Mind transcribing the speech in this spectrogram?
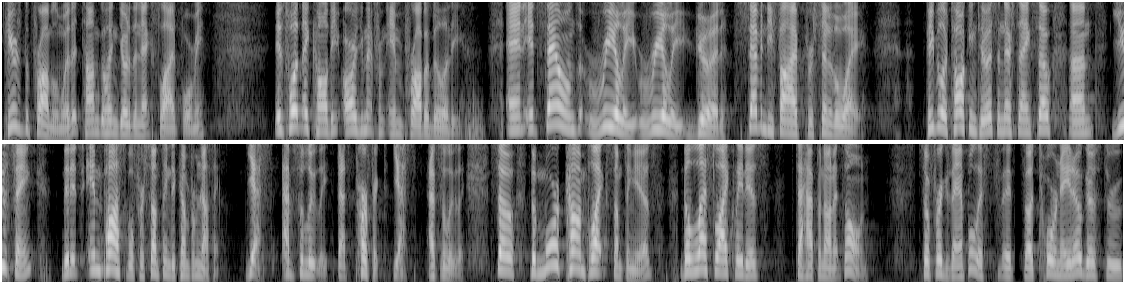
Here's the problem with it. Tom, go ahead and go to the next slide for me. It's what they call the argument from improbability. And it sounds really, really good 75% of the way. People are talking to us and they're saying, So, um, you think that it's impossible for something to come from nothing. Yes, absolutely. That's perfect. Yes, absolutely. So the more complex something is, the less likely it is to happen on its own. So, for example, if, if a tornado goes through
